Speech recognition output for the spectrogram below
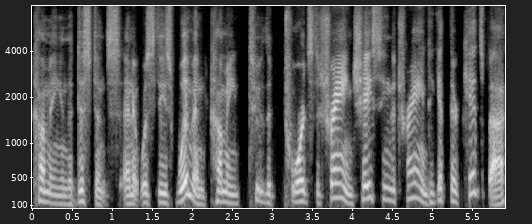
coming in the distance and it was these women coming to the towards the train chasing the train to get their kids back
